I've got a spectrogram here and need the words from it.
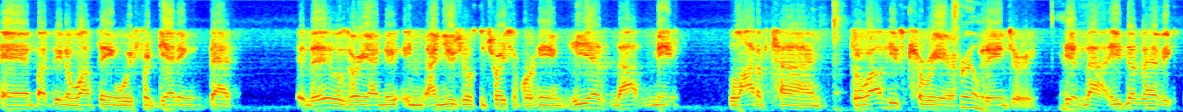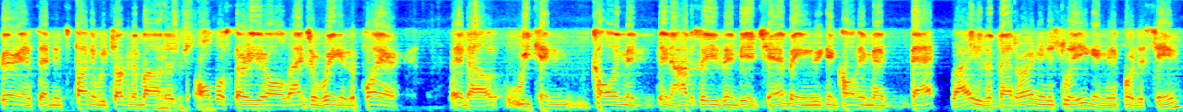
And but you know, one thing we're forgetting that it was a very unu- unusual situation for him. He has not missed lot of time throughout his career True. with injury. He has not. He doesn't have experience, and it's funny we're talking about an almost thirty year old Andrew Wiggins, a player. You know, we can call him. A, you know, obviously he's an NBA champion. We can call him a vet, right? He's a veteran in this league and for this team,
